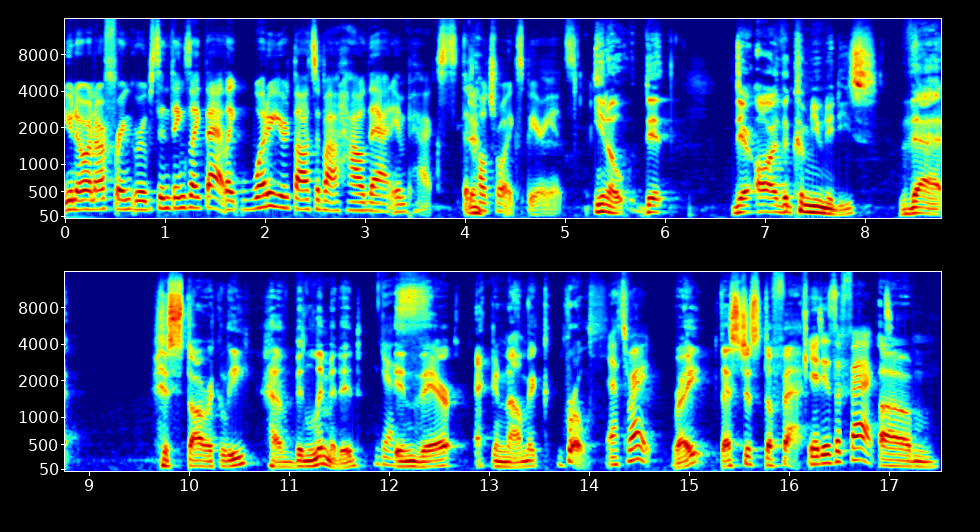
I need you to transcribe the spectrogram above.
you know in our friend groups and things like that. Like what are your thoughts about how that impacts the yeah. cultural experience? You know that there are the communities that historically have been limited yes. in their economic growth. That's right. Right? That's just a fact. It is a fact. Um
